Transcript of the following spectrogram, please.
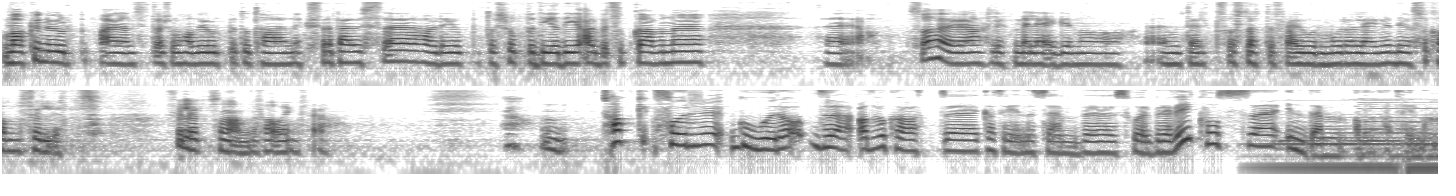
hva kunne hjulpet meg i den situasjonen. Hadde det hjulpet å ta en ekstra pause? Har det hjulpet å sluppe de og de arbeidsoppgavene? Eh, ja. Så hører jeg litt med legen og eventuelt få støtte fra jordmor og lege. De også kan fylle ut, fylle ut sånn anbefaling fra. Takk for gode råd, advokat eh, Katrine Semb Skårbrevik hos eh, Indem advokatfirma.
